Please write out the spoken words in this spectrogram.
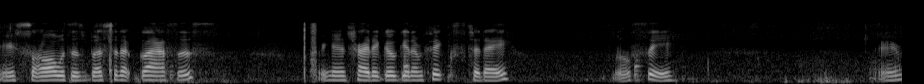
Here's Saul with his busted up glasses. We're going to try to go get him fixed today. We'll see very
